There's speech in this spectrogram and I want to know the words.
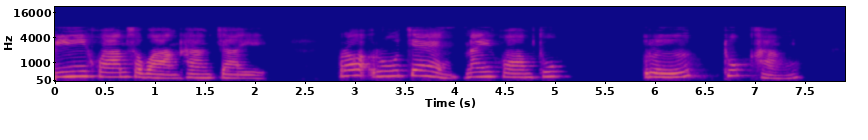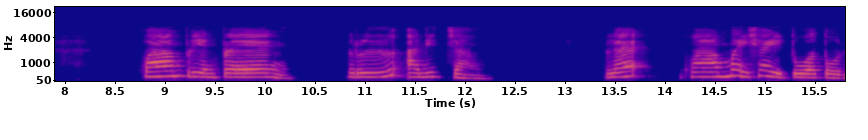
มีความสว่างทางใจ เพราะรู้แจ้งในความทุกข์หรือทุกขัง ความเปลี่ยนแปลง หรืออนิจจัง และความไม่ใช่ตัวตน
